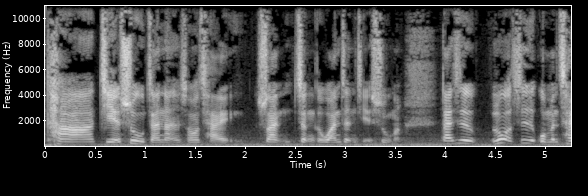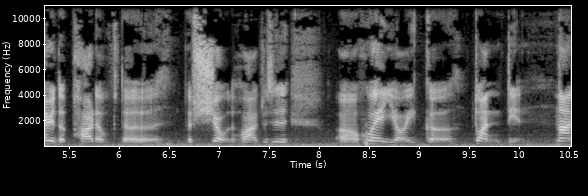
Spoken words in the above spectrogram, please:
他结束展览的时候才算整个完整结束嘛。但是如果是我们参与的 part of the the show 的话，就是呃会有一个断点，那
